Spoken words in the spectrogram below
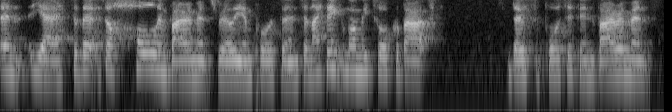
and yeah, so the the whole environment's really important. And I think when we talk about those supportive environments,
